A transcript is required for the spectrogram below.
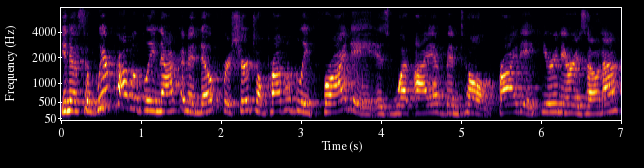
You know, so we're probably not going to know for sure till probably Friday, is what I have been told. Friday here in Arizona.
